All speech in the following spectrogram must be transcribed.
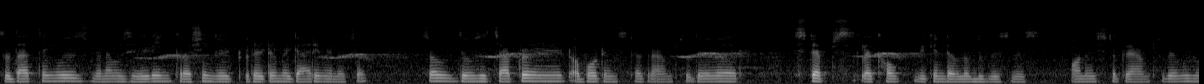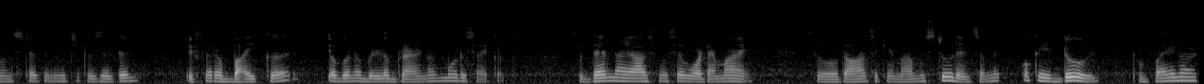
so that thing was when I was reading Crushing It, written by Gary Vaynerchuk. So there was a chapter in it about Instagram. So there were steps like how we can develop the business on Instagram. So there was one step in which it was written if you're a biker, you're gonna build a brand on motorcycles so then I asked myself, what am I? So the answer came, I'm a student. So I'm like, okay, dude, why not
